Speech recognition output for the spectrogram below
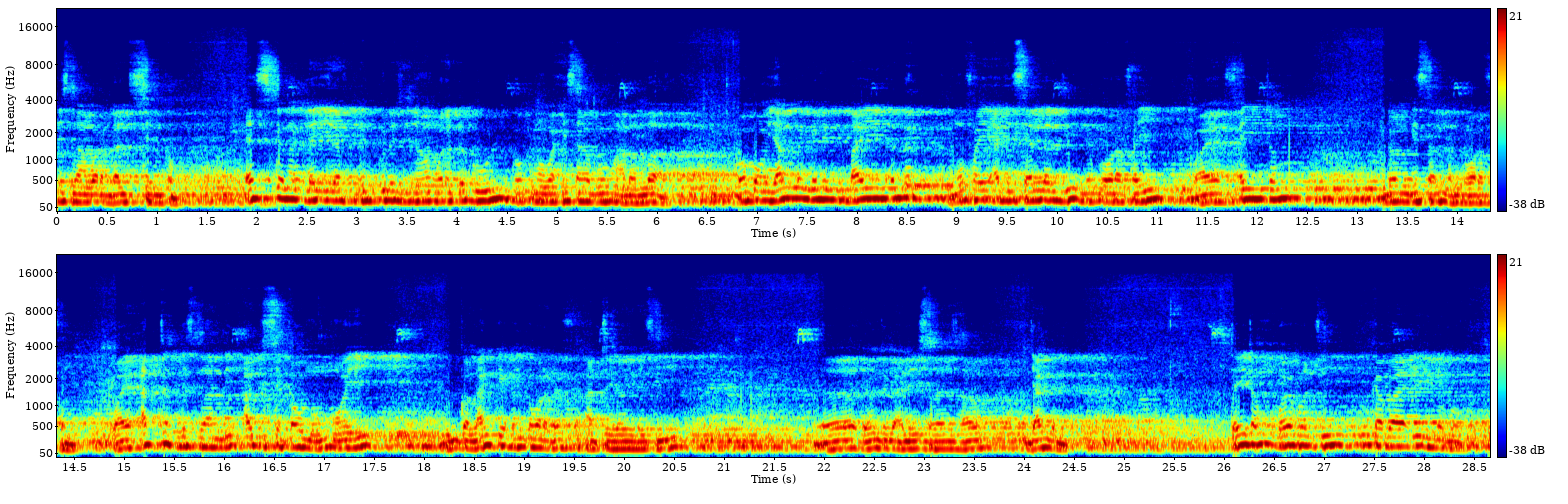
lislaam war a dal ci seen kaw est-ce que nag lañuy def dëggu la ci ñoom wala dëgguwul kooku moom wa xisaabuhum ala allah kooku yàlla nga leen di bàyyi ëllëg mu fay aji sellal bi li ko war a fay waaye fay itam ki doon gisal la ko war a fay waaye attat lislaam bi aju si kaw moom mooy buñ ko lànkee dañ ko war a def att yooyu la ci euh, yonent bi alayhi salaatu wa salaam jàngale te itam booy xool ci kabair yi la bokk ci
